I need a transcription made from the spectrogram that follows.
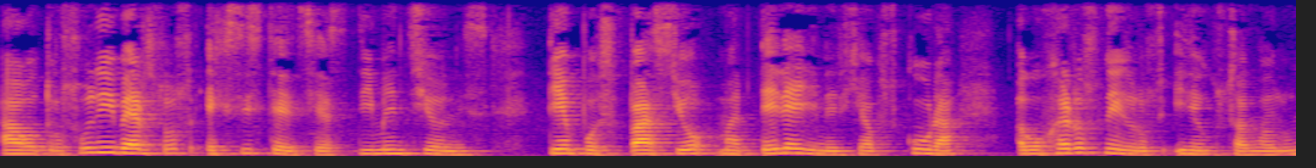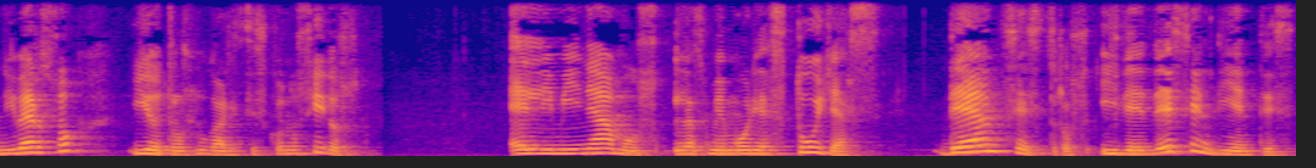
a otros universos, existencias, dimensiones, tiempo, espacio, materia y energía oscura, agujeros negros y de gusano del universo y otros lugares desconocidos. Eliminamos las memorias tuyas de ancestros y de descendientes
